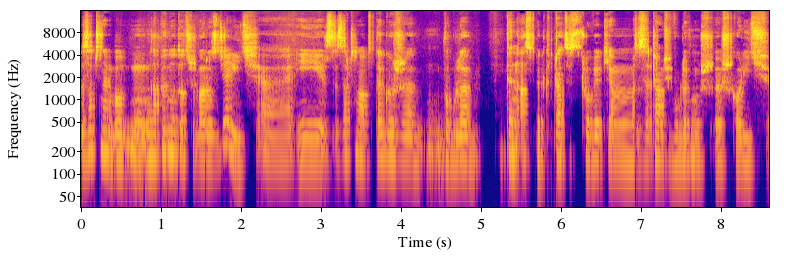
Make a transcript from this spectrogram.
Zacznę, bo na pewno to trzeba rozdzielić e, i zacznę od tego, że w ogóle ten aspekt pracy z człowiekiem zaczęłam się w ogóle w nim szkolić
